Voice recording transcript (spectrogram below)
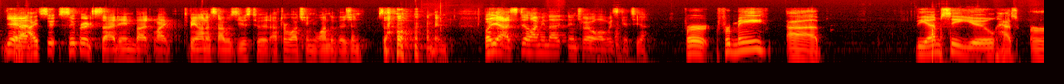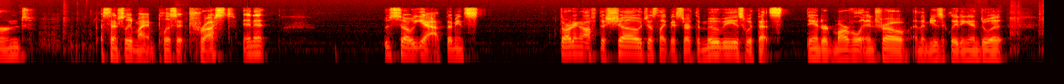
Yeah, yeah I, su- super exciting, but like to be honest, I was used to it after watching WandaVision. So I mean, but yeah, still, I mean that intro always gets you for for me, uh, the MCU has earned essentially my implicit trust in it. So yeah, I mean, starting off the show just like they start the movies with that standard Marvel intro and the music leading into it,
